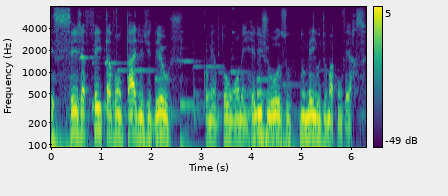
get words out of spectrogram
Que seja feita a vontade de Deus, comentou um homem religioso no meio de uma conversa.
